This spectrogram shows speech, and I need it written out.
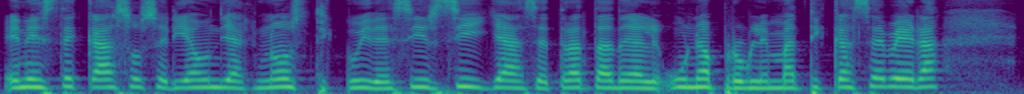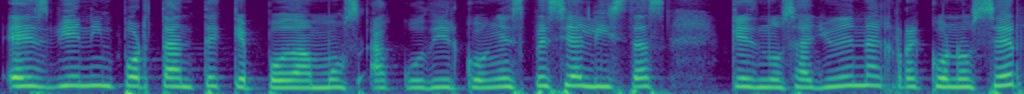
en este caso sería un diagnóstico y decir si ya se trata de alguna problemática severa, es bien importante que podamos acudir con especialistas que nos ayuden a reconocer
